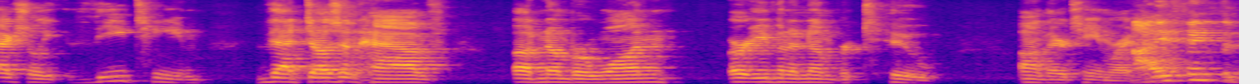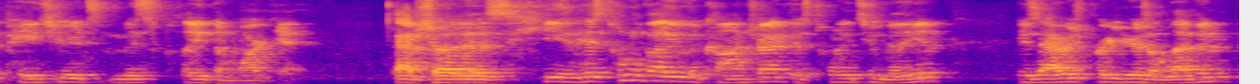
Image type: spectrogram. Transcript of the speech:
actually the team that doesn't have a number one or even a number two on their team right now. I think the Patriots misplayed the market Absolutely. because he his total value of the contract is twenty two million. His average per year is eleven,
